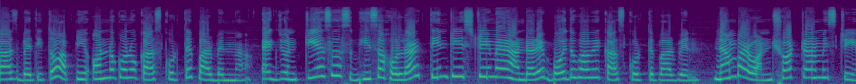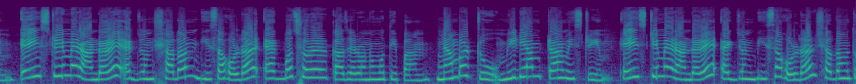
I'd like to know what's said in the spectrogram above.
কাজ ব্যতীত আপনি অন্য কোনো কাজ করতে পারবেন না। একজন টিএসএস ভিসা হোল্ডার তিনটি স্ট্রিমের আন্ডারে বৈধভাবে কাজ করতে পারবেন। Number one, short term stream. এই স্ট্রিমের আন্ডারে একজন সাধারণ ভিসা হোল্ডার এক বছরের কাজের অনুমতি পান। Number two, medium term stream. এই স্ট্রিমের আন্ডারে একজন ভিসা হোল্ডার সাধারণত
